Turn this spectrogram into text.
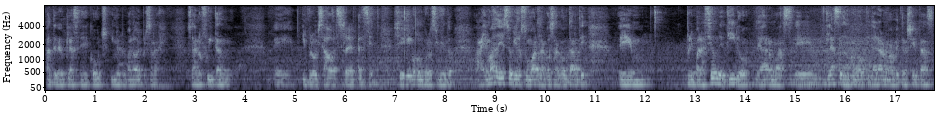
a tener clases de coach y me preparaba el personaje. O sea, no fui tan eh, improvisado al set, Sí. al set. Llegué con un conocimiento. Además de eso, quiero sumar la cosa a contarte. Eh, preparación de tiro de armas, eh, clases de cómo tirar armas, metralletas,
